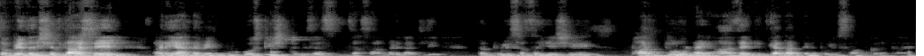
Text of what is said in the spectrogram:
संवेदनशीलता असेल आणि ह्या नवीन गोष्टीशी तुम्ही जर जर सांगड घातली तर पोलिसाचं यश हे फार दूर नाही. आजही तितक्या ताकदीने पोलीस काम करत आहे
